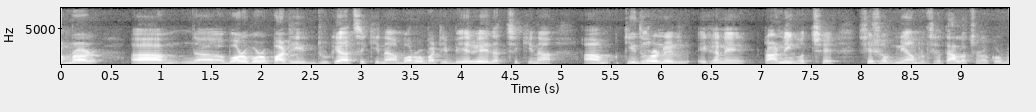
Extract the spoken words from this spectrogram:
আপনার বড় বড় পার্টি ঢুকে আছে কিনা, বড় বড় পার্টি বের হয়ে যাচ্ছে কিনা কি ধরনের এখানে টার্নিং হচ্ছে সেসব নিয়ে আমাদের সাথে আলোচনা করব।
